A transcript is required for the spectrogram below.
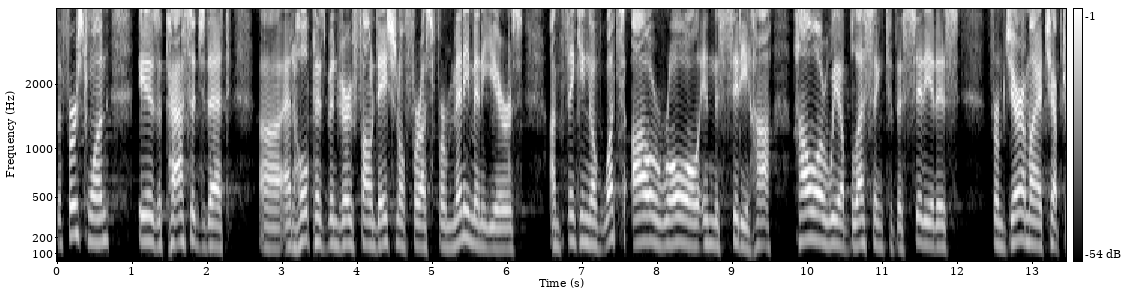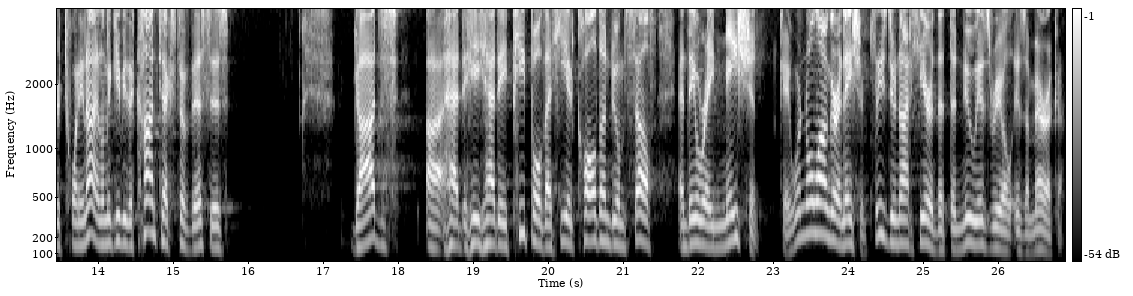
The first one is a passage that uh, at Hope has been very foundational for us for many, many years. I'm thinking of what's our role in the city? How, how are we a blessing to the city? It is from Jeremiah chapter 29. Let me give you the context of this is God's uh, had he had a people that he had called unto himself and they were a nation. Okay we're no longer a nation. Please do not hear that the new israel is america.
